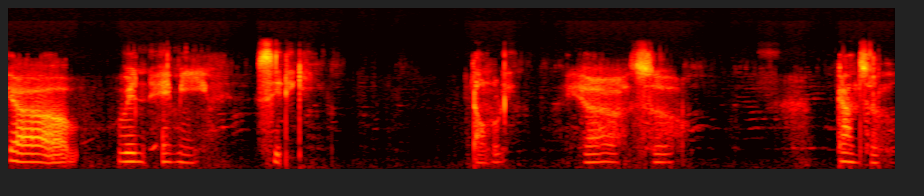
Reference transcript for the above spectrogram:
Yeah, WinMe CD key downloading. Yeah, so cancel.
